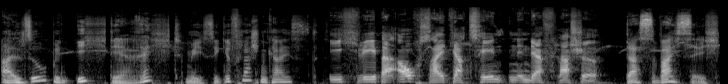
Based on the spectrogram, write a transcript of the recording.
also bin ich der rechtmäßige Flaschengeist. Ich lebe auch seit Jahrzehnten in der Flasche. Das weiß ich.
